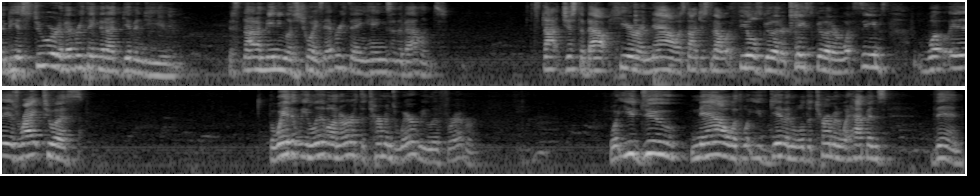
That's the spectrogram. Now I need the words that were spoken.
and be a steward of everything that I've given to you. It's not a meaningless choice. Everything hangs in the balance. It's not just about here and now. It's not just about what feels good or tastes good or what seems what is right to us. The way that we live on earth determines where we live forever. What you do now with what you've given will determine what happens then.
